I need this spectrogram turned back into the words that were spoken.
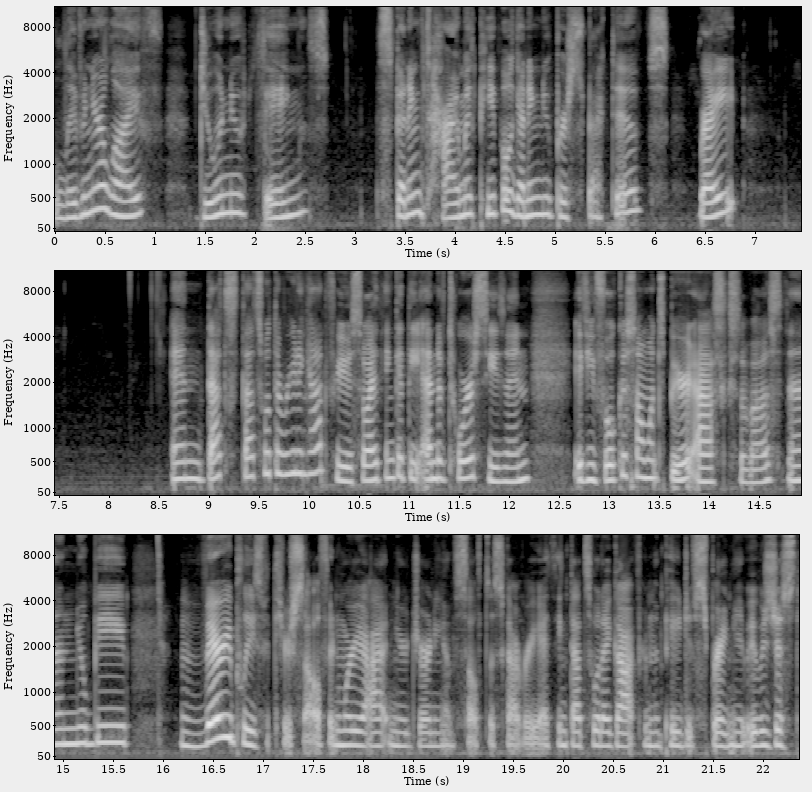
living your life, doing new things, spending time with people, getting new perspectives, right? and that's that's what the reading had for you. So i think at the end of taurus season if you focus on what spirit asks of us then you'll be very pleased with yourself and where you're at in your journey of self-discovery. I think that's what i got from the page of spring. It, it was just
